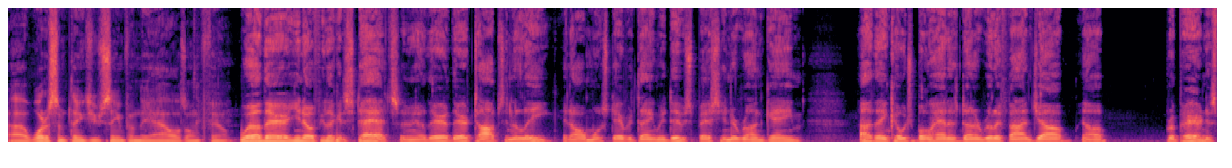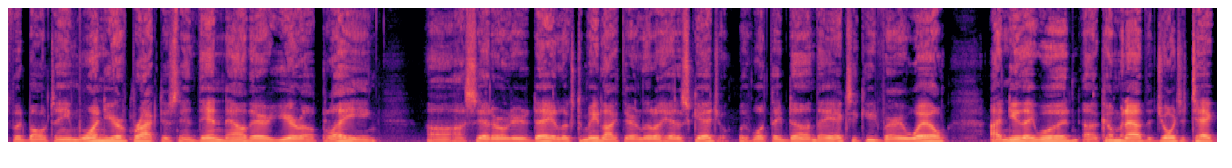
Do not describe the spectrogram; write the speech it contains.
Uh, what are some things you've seen from the Owls on film? Well, they're you know if you look at the stats, you know they're they're tops in the league at almost everything we do, especially in the run game. I think Coach Bohannon's done a really fine job uh, preparing his football team. One year of practice, and then now their year of playing. Uh, I said earlier today, it looks to me like they're a little ahead of schedule with what they've done. They execute very well. I knew they would. Uh, coming out of the Georgia Tech,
